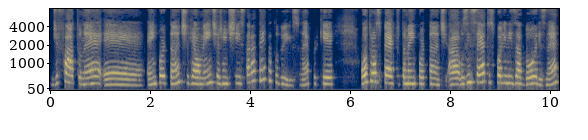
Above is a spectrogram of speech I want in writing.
de fato, né, é, é, importante realmente a gente estar atento a tudo isso, né? Porque outro aspecto também importante, a, os insetos polinizadores, né?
